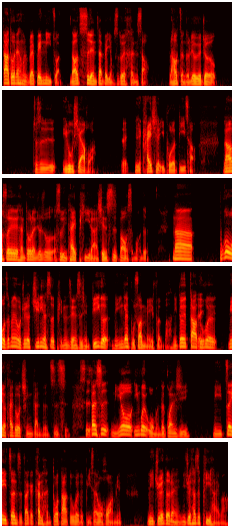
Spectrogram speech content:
大多那场比赛被逆转，然后四连战被勇士队横扫。然后整个六月就就是一路下滑，对，也开启了一波的低潮。然后所以很多人就说，是不是你太屁啦，现世报什么的。那不过我这边我觉得 G 念是评论这件事情，第一个你应该不算美粉吧？你对大都会没有太多的情感的支持，是。但是你又因为我们的关系，你这一阵子大概看了很多大都会的比赛或画面，你觉得嘞？你觉得他是屁孩吗？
